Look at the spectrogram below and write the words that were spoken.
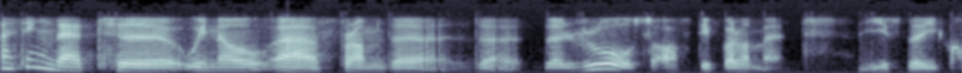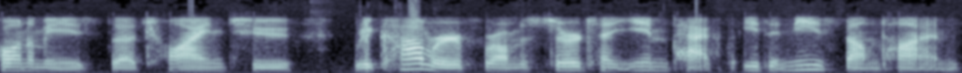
I think that uh, we know uh, from the, the, the, rules of development, if the economy is uh, trying to recover from a certain impact, it needs some time.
